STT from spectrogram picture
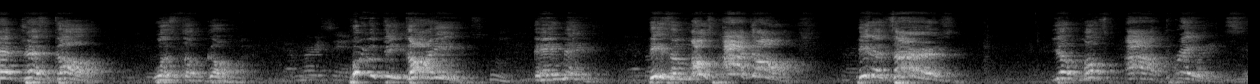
address God. What's up, God? Who you think God is? Amen. He's the most high God. He deserves your most high praise.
